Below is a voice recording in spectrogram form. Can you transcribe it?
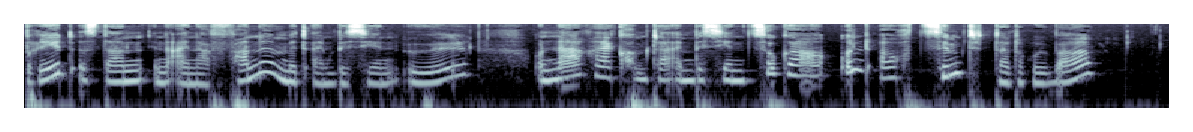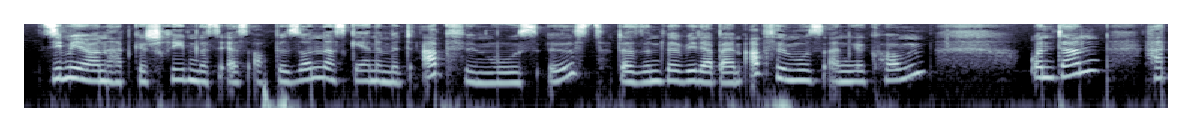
brät es dann in einer Pfanne mit ein bisschen Öl und nachher kommt da ein bisschen Zucker und auch Zimt darüber. Simeon hat geschrieben, dass er es auch besonders gerne mit Apfelmus isst. Da sind wir wieder beim Apfelmus angekommen. Und dann hat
